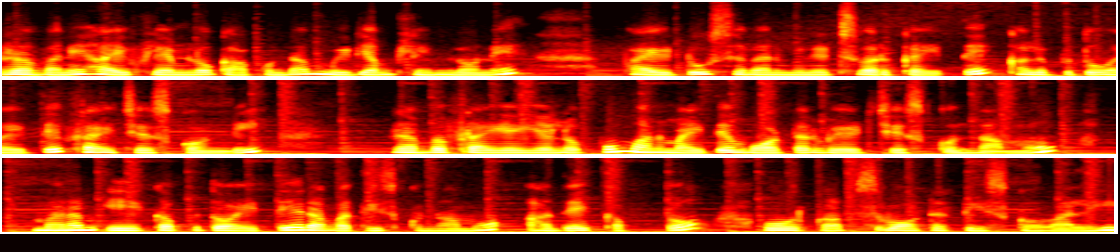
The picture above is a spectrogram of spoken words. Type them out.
రవ్వని హై ఫ్లేమ్లో కాకుండా మీడియం ఫ్లేమ్లోనే ఫైవ్ టు సెవెన్ మినిట్స్ వరకు అయితే కలుపుతూ అయితే ఫ్రై చేసుకోండి. రవ్వ ఫ్రై అయ్యేలోపు మనం అయితే వాటర్ వేడి చేసుకుందాము. మనం ఏ కప్తో అయితే రవ్వ తీసుకున్నామో అదే కప్తో ఫోర్ కప్స్ వాటర్ తీసుకోవాలి.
